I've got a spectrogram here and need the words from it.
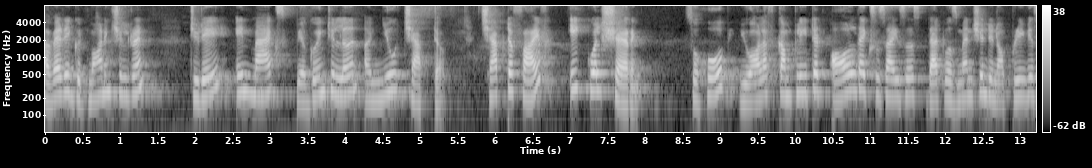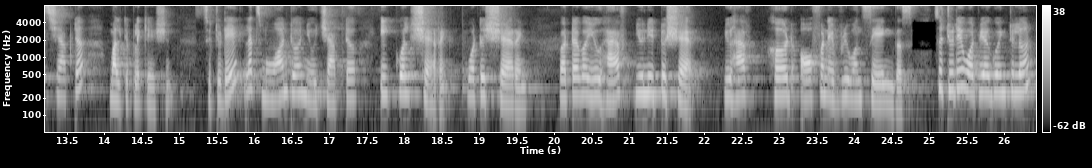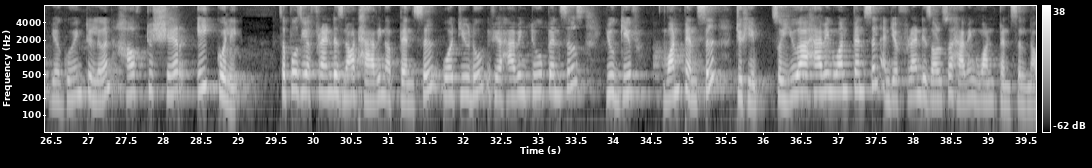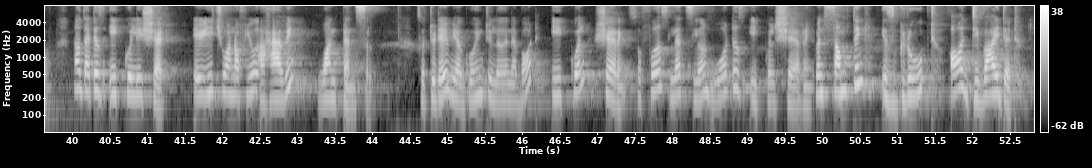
A very good morning, children. Today in Max, we are going to learn a new chapter. Chapter 5 Equal Sharing. So, hope you all have completed all the exercises that was mentioned in our previous chapter, multiplication. So, today let's move on to a new chapter, Equal Sharing. What is sharing? Whatever you have, you need to share. You have heard often everyone saying this. So, today what we are going to learn? We are going to learn how to share equally Suppose your friend is not having a pencil, what you do? If you are having two pencils, you give one pencil to him. So you are having one pencil and your friend is also having one pencil now. Now that is equally shared. Each one of you are having one pencil. So today we are going to learn about equal sharing. So first let's learn what is equal sharing. When something is grouped or divided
